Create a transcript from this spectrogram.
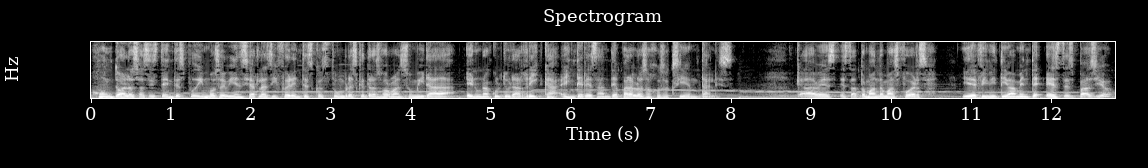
Junto a los asistentes pudimos evidenciar las diferentes costumbres que transforman su mirada en una cultura rica e interesante para los ojos occidentales. Cada vez está tomando más fuerza y definitivamente este espacio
